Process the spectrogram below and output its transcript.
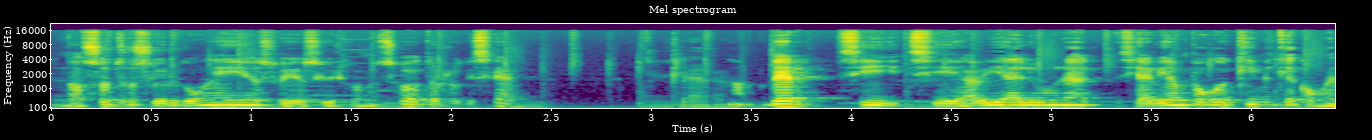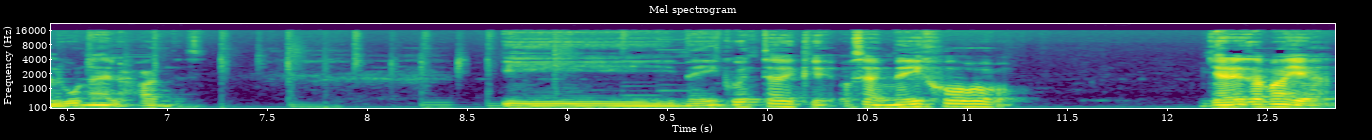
Nosotros subir con ellos o ellos subir con nosotros, lo que sea. Claro. Ver si, si había alguna, si había un poco de química con alguna de las bandas. Y me di cuenta de que, o sea, me dijo Janet Amaya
